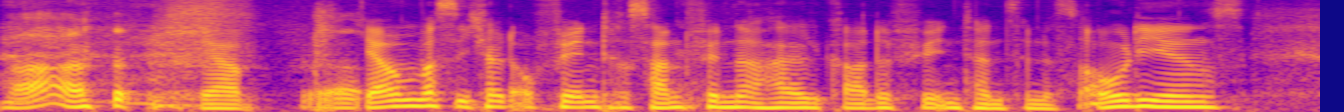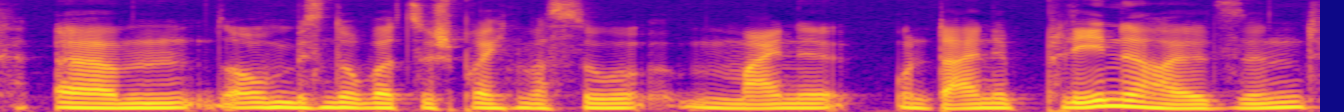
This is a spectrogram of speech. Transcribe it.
Ah. Ja. Ja. ja, und was ich halt auch für interessant finde, halt gerade für internationales Audience, ähm, auch ein bisschen darüber zu sprechen, was so meine und deine Pläne halt sind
